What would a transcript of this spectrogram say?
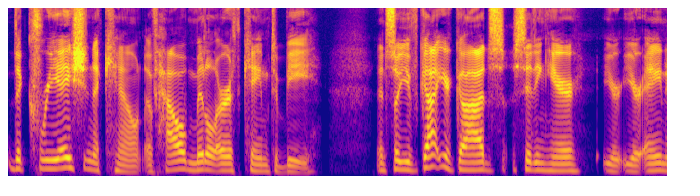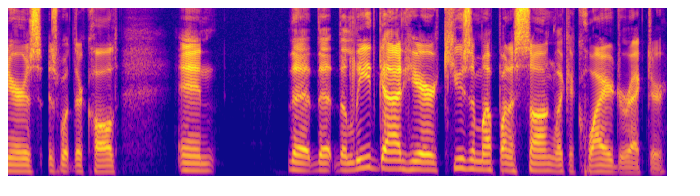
the creation account of how Middle Earth came to be. And so you've got your gods sitting here, your your Ainur is, is what they're called. And the, the the lead god here cues them up on a song like a choir director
